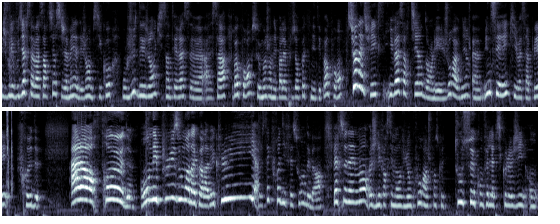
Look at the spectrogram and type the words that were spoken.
Et je voulais vous dire que ça va sortir si jamais il y a des gens en psycho ou juste des gens qui s'intéressent à ça. Pas au courant parce que moi j'en ai parlé à plusieurs potes qui n'étaient pas au courant. Sur Netflix, il va sortir dans les jours à venir une série qui va s'appeler Freud. Alors, Freud, on est plus ou moins d'accord avec lui. Je sais que Freud, il fait souvent débat. Personnellement, je l'ai forcément vu en cours. Hein. Je pense que tous ceux qui ont fait de la psychologie ont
